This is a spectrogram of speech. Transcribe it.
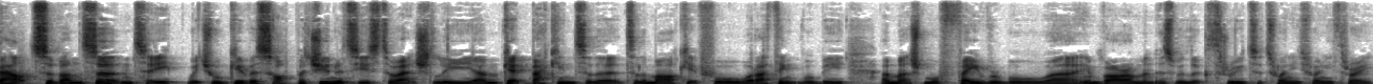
bouts of uncertainty, which will give us opportunities to actually um, get back into the to the market for what I think will be a much more favourable uh, environment as we look through to 2023.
